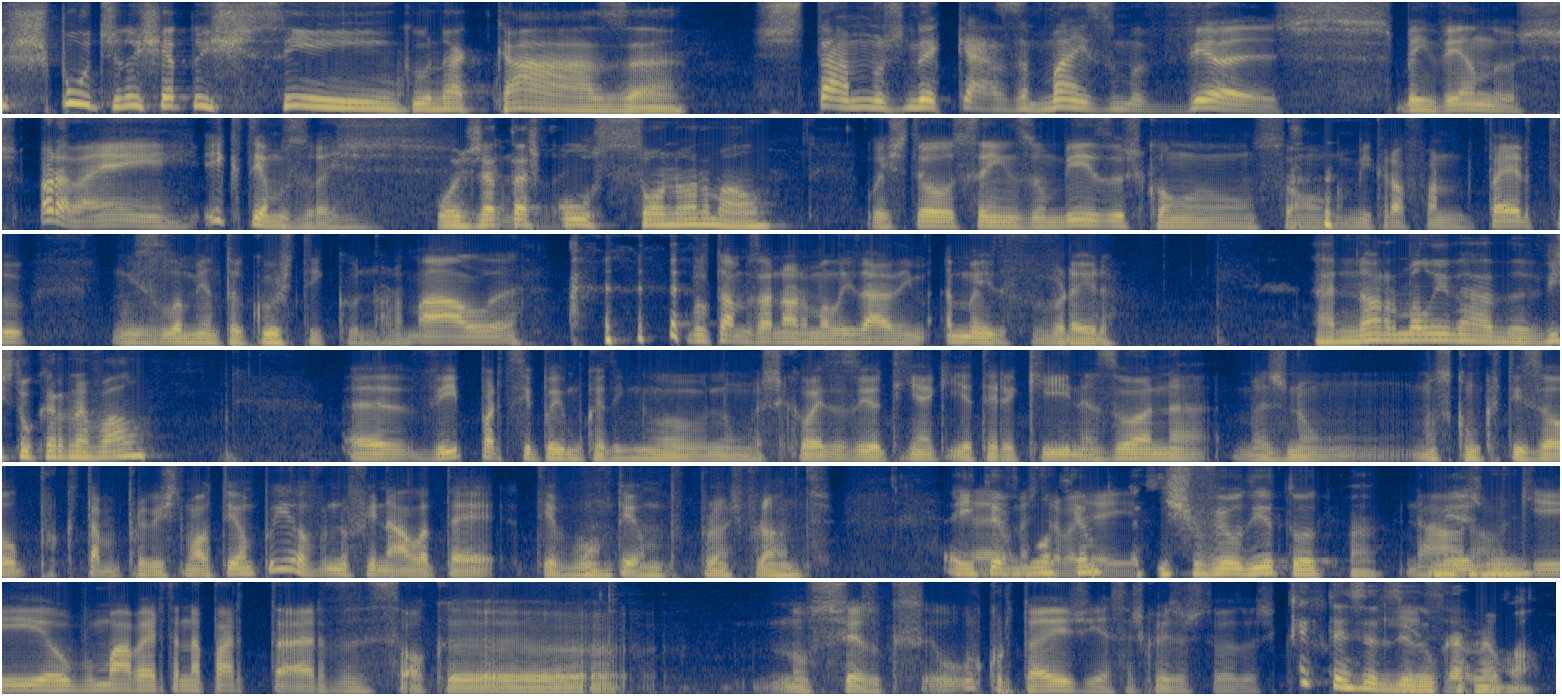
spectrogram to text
Putos 2725 na casa. Estamos na casa mais uma vez. Bem-vindos. Ora bem, e que temos hoje? Hoje já estás com o som normal. Hoje estou sem zumbidos, com um som no microfone de perto, um isolamento acústico normal. Voltamos à normalidade a meio de fevereiro. A normalidade. Viste o carnaval? Uh, vi, participei um bocadinho numas coisas, eu tinha que ia ter aqui na zona, mas não, não se concretizou porque estava previsto mau tempo e houve, no final até teve bom tempo, pronto, pronto. Aí teve uh, bom tempo, aqui choveu o dia todo, pá. Não, Mesmo... não, aqui houve uma aberta na parte de tarde, só que não se fez o, que, o cortejo e essas coisas todas. O que é que tens a dizer do carnaval?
